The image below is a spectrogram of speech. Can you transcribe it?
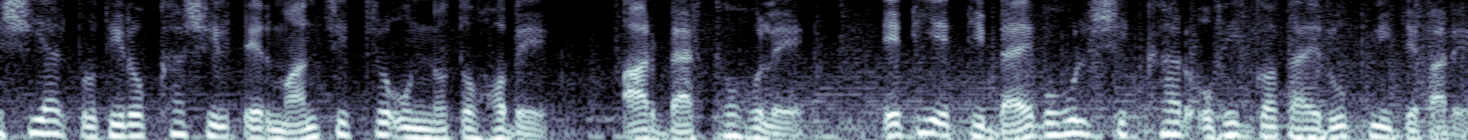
এশিয়ার প্রতিরক্ষা শিল্পের মানচিত্র উন্নত হবে। আর ব্যর্থ হলে এটি একটি ব্যয়বহুল শিক্ষার অভিজ্ঞতায় রূপ নিতে পারে।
